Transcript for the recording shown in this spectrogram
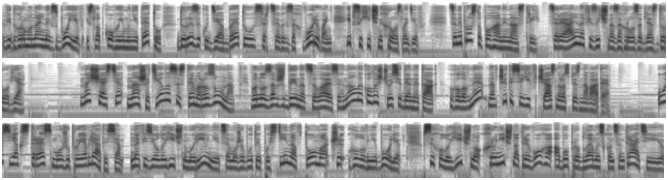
від гормональних збоїв і слабкого імунітету до ризику діабету, серцевих захворювань і психічних розладів. Це не просто поганий настрій, це реальна фізична загроза для здоров'я. На щастя, наше тіло система розумна. Воно завжди надсилає сигнали, коли щось іде не так. Головне навчитися їх вчасно розпізнавати. Ось як стрес може проявлятися. На фізіологічному рівні це може бути постійна втома чи головні болі, психологічно хронічна тривога або проблеми з концентрацією.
